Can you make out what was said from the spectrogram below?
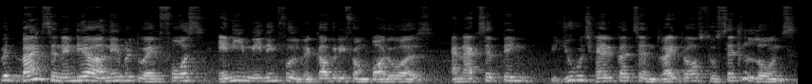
With banks in India unable to enforce any meaningful recovery from borrowers and accepting huge haircuts and write offs to settle loans,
